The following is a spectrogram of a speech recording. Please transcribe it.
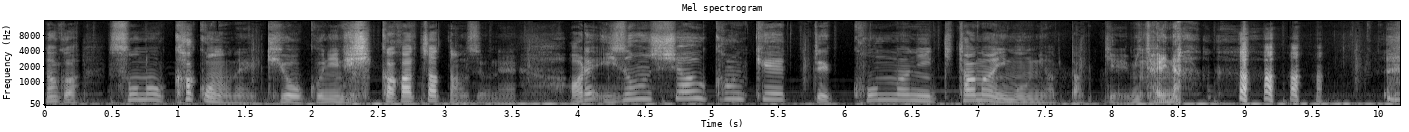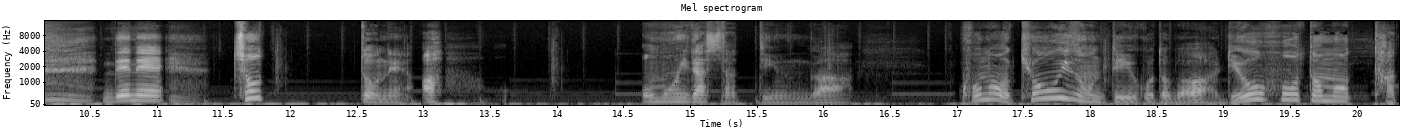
なんかその過去のね記憶にね引っかかっちゃったんですよね。あれ？依存し合う関係ってこんなに汚いもんやったっけ？みたいな。でねちょっとねあ思い出したっていうんがこの共依存っていう言葉は両方とも立っ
